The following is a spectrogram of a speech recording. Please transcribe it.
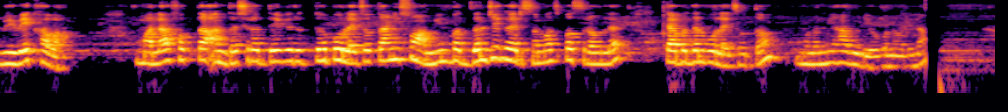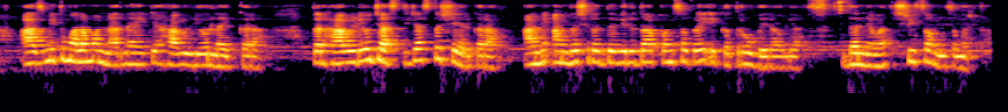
विवेक हवा. मला फक्त अंधश्रद्धेविरुद्ध बोलायचं होतं आणि स्वामींबद्दल जे गैरसमज पसरवल्यात त्याबद्दल बोलायचं होतं म्हणून मी हा व्हिडिओ बनवलेला. आज मी तुम्हाला म्हणणार नाही की हा व्हिडिओ लाईक करा तर हा व्हिडिओ जास्तीत जास्त शेअर करा आणि अंधश्रद्धेविरुद्ध आपण सगळे एकत्र उभे राहूया. धन्यवाद. श्री स्वामी समर्थ.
